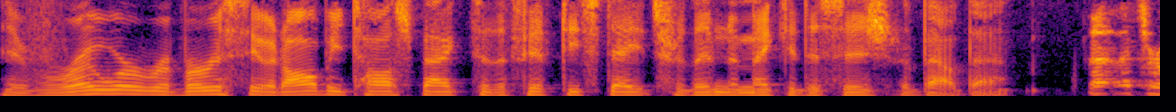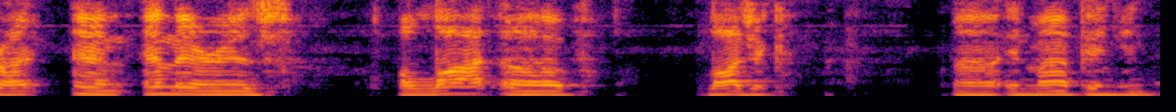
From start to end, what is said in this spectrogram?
If Roe were reversed, it would all be tossed back to the 50 states for them to make a decision about that. That's right. And and there is a lot of logic, uh, in my opinion,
